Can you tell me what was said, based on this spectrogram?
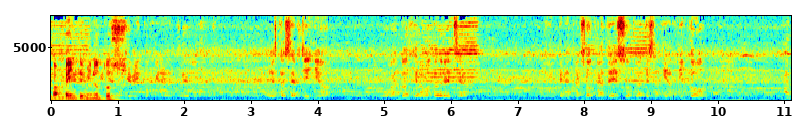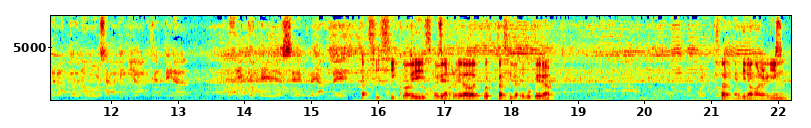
van 20 minutos. Ahí se había enredado, después casi la recupera. Está Argentina con el guin.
